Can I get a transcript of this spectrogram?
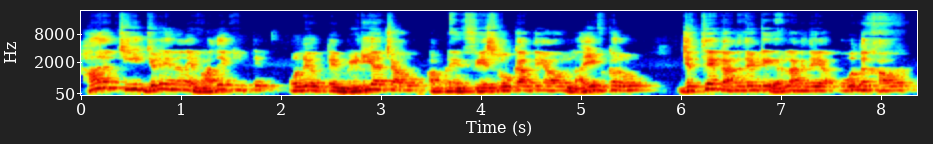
ਹਰ ਚੀਜ਼ ਜਿਹੜੇ ਇਹਨਾਂ ਨੇ ਵਾਅਦੇ ਕੀਤੇ ਉਹਦੇ ਉੱਤੇ ਮੀਡੀਆ 'ਚ ਆਓ ਆਪਣੇ ਫੇਸਬੁੱਕਾਂ ਤੇ ਆਓ ਲਾਈਵ ਕਰੋ। ਜਿੱਥੇ ਗੰਦ ਦੇ ਢੇਰ ਲੱਗਦੇ ਆ ਉਹ ਦਿਖਾਓ।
